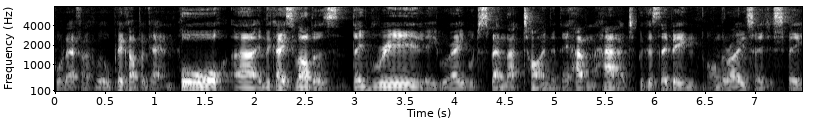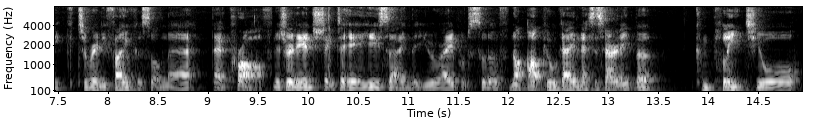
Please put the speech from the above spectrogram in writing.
whatever, we'll pick up again, or uh, in the case of others, they really were able to spend that time that they haven't had because they've been on the road, so to speak, to really focus on their their craft. And it's really interesting to hear you saying that you were able to sort of not up your game necessarily, but complete your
